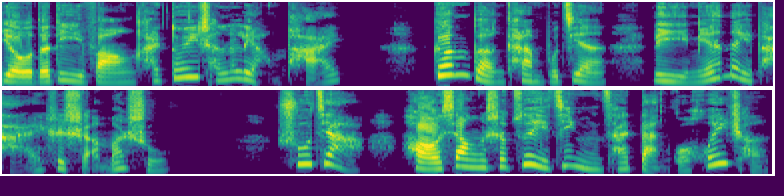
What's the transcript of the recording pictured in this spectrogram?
有的地方还堆成了两排，根本看不见里面那排是什么书。书架好像是最近才掸过灰尘，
